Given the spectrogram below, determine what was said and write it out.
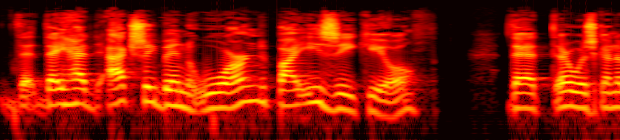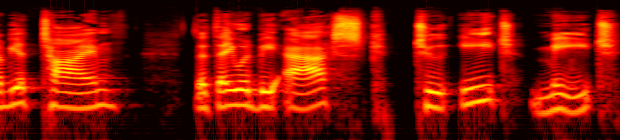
that they had actually been warned by Ezekiel that there was going to be a time that they would be asked to eat meat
